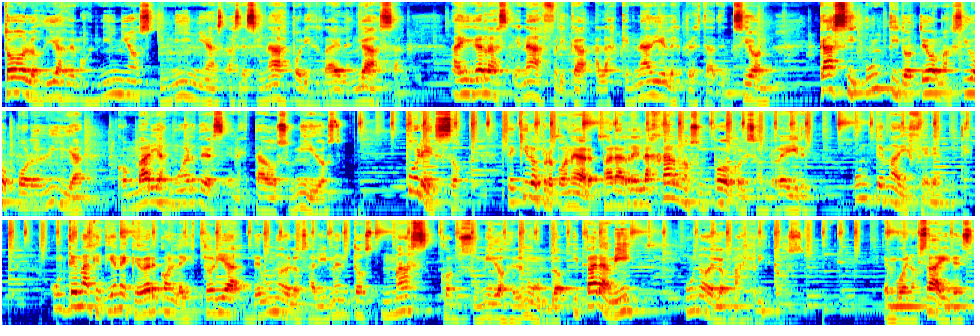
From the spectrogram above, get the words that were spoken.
Todos los días vemos niños y niñas asesinadas por Israel en Gaza. Hay guerras en África a las que nadie les presta atención. Casi un tiroteo masivo por día con varias muertes en Estados Unidos. Por eso, te quiero proponer, para relajarnos un poco y sonreír, un tema diferente. Un tema que tiene que ver con la historia de uno de los alimentos más consumidos del mundo y para mí uno de los más ricos. En Buenos Aires,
